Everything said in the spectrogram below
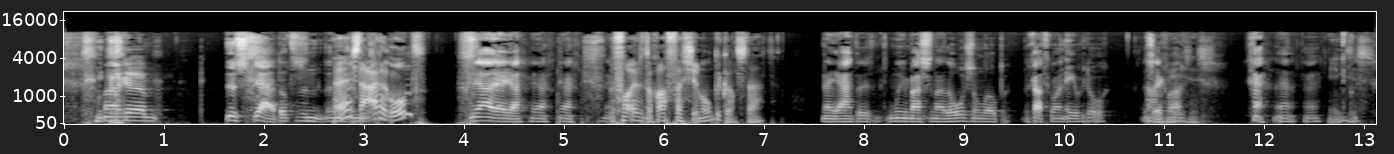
Maar, ehm, dus ja, dat is een... een Hè, is de aarde rond? Ja, ja, ja, ja, ja. Dan val je er toch af als je aan de onderkant staat? Nou ja, dan moet je maar eens naar de horizon lopen. Dat gaat gewoon eeuwig door. Dat is Oh, echt waar. Jezus. Ja, ja, ja, Jezus.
